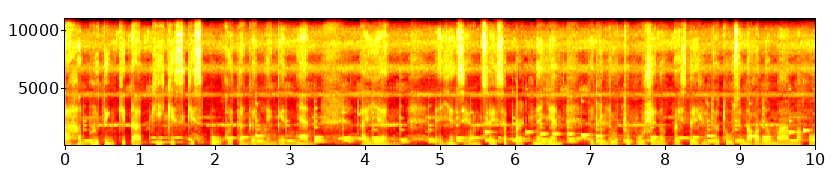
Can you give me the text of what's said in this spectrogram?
Hahablutin kita, kikis-kis po kitang ganyan-ganyan. Ayan, ayan si Unsay sa part na yan. Nagluluto po siya ng price dahil natutusan ako ng mama ko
